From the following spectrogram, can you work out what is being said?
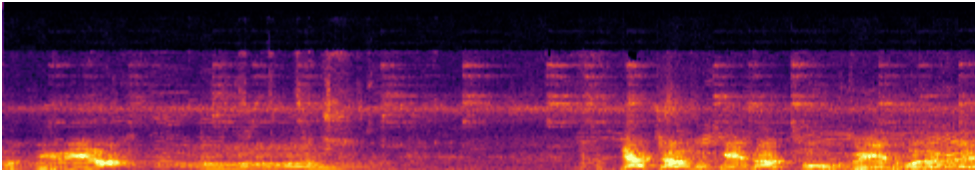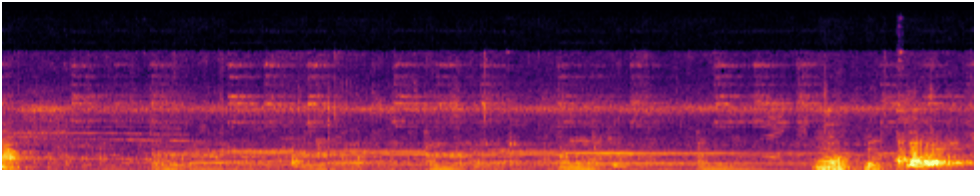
बुद्धी रेडा. याच्या मुखी जर तू वेद बदललेस करा.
